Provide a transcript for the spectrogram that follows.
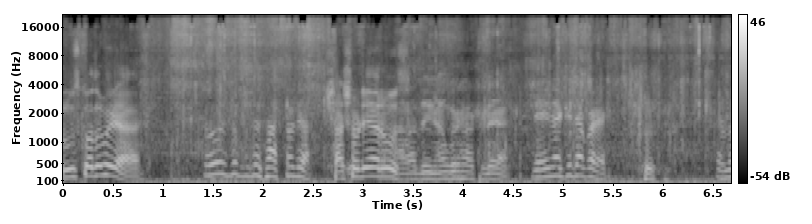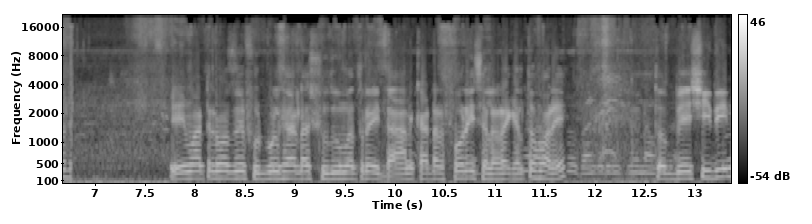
রুস কত বেড়া এই মাঠের মাঝে ফুটবল খেলাটা শুধুমাত্র এই ধান কাটার পরেই ছেলেরা খেলতে পারে। তো বেশি দিন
